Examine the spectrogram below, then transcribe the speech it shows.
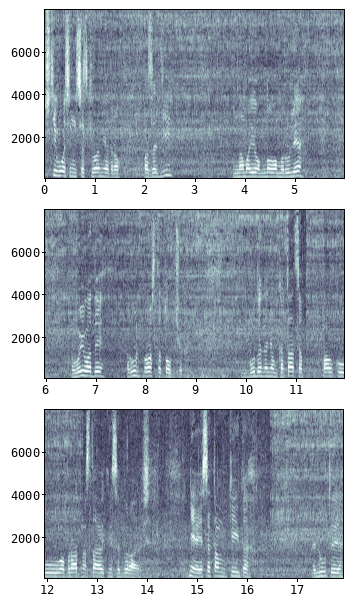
Почти 80 километров позади на моем новом руле. Выводы. Руль просто топчик. Буду на нем кататься палку обратно ставить не собираюсь. Не если там какие-то лютые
